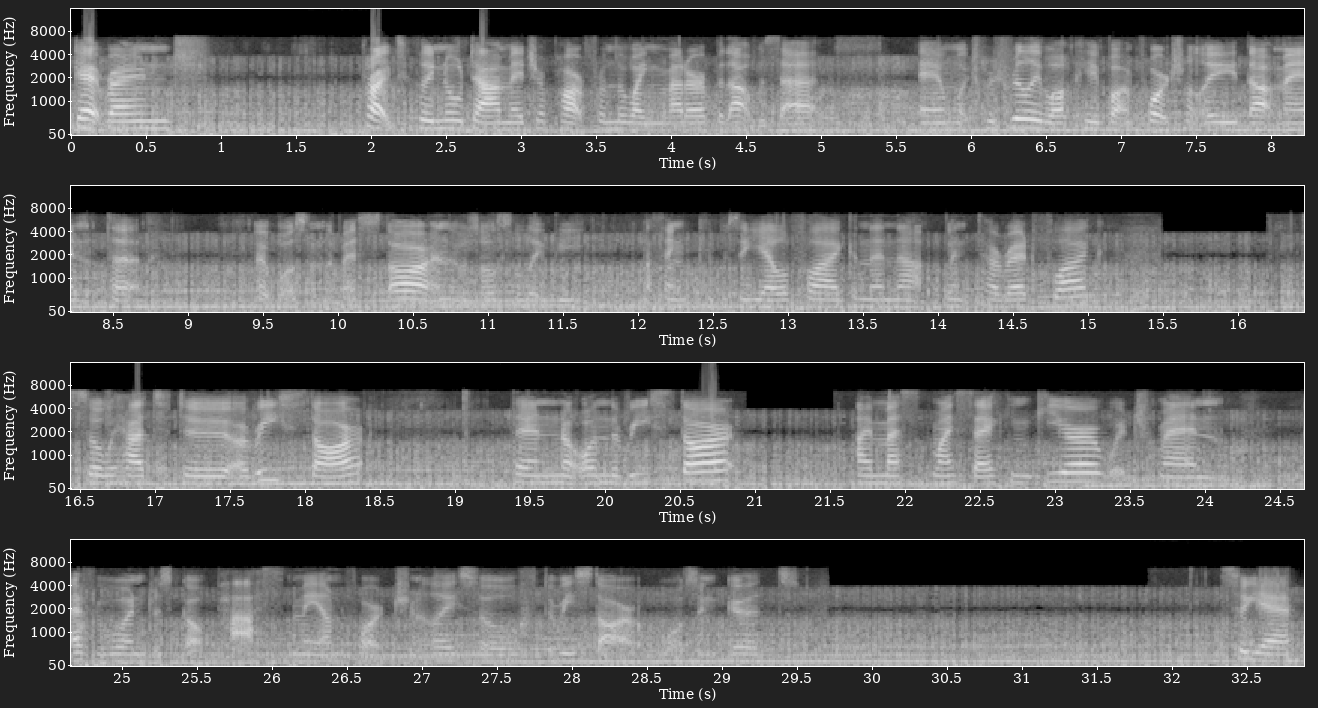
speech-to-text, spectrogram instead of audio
get round practically no damage apart from the wing mirror, but that was it, um, which was really lucky, but unfortunately that meant that it wasn't the best start, and there was also like the I think it was a yellow flag and then that went to a red flag. So we had to do a restart. Then on the restart, I missed my second gear, which meant everyone just got past me unfortunately, so the restart wasn't good. So yeah.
